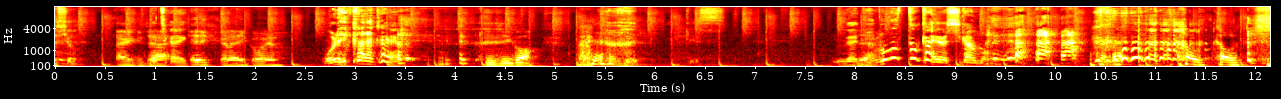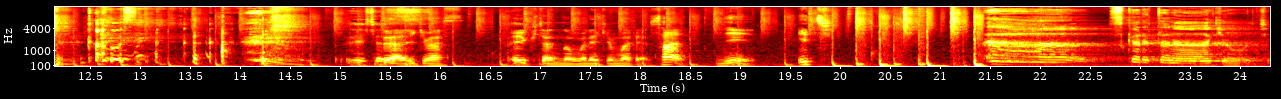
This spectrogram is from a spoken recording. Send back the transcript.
うしよう。早くじゃあどっちから行く？エイクから行こうよ俺からかよ。よし行こう。わリモートかよしかも。うカオスカオス。カオス。では行きます。エイクちゃんの胸キュンまで。321あ疲れたな今日一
